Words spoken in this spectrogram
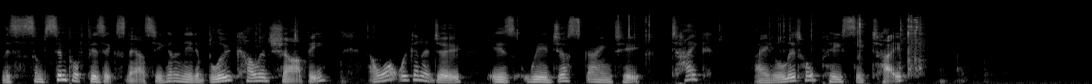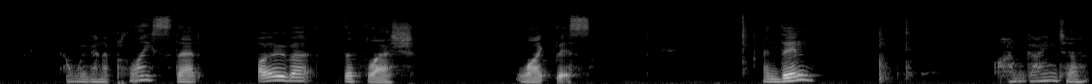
this is some simple physics now. So you're going to need a blue colored Sharpie. And what we're going to do is we're just going to take a little piece of tape and we're going to place that over the flash like this. And then I'm going to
